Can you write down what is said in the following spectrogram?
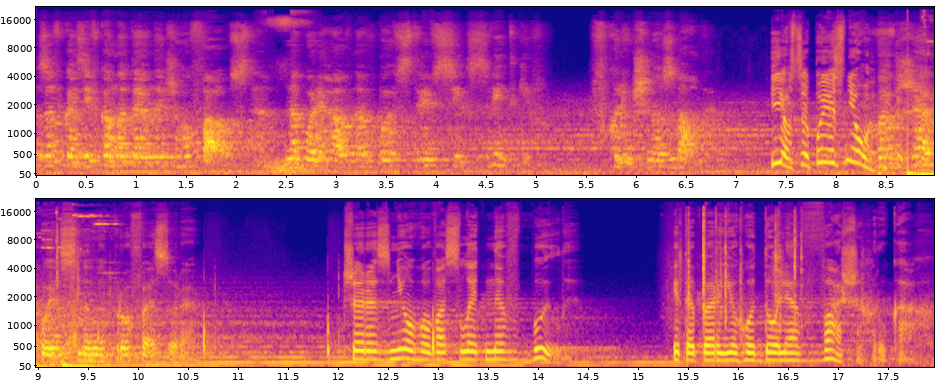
за вказівками таємничого Фауста наполягав на вбивстві всіх свідків, включно з вами. Я все поясню. Ви вже пояснили, професоре. Через нього вас ледь не вбили. І тепер його доля в ваших руках.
